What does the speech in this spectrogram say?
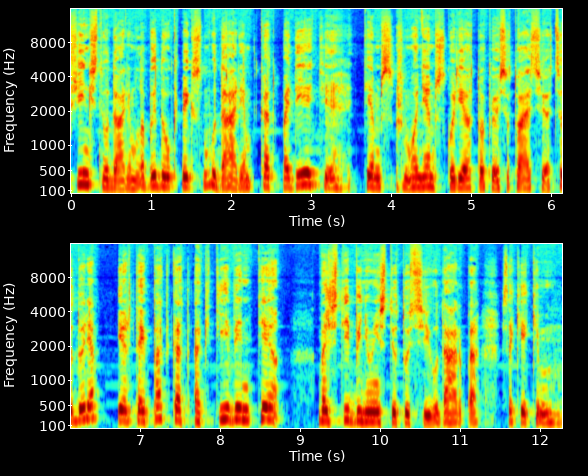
žingsnių darėm, labai daug veiksmų darėm, kad padėti tiems žmonėms, kurie tokioje situacijoje atsiduria ir taip pat, kad aktyvinti valstybinių institucijų darbą, sakykime,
